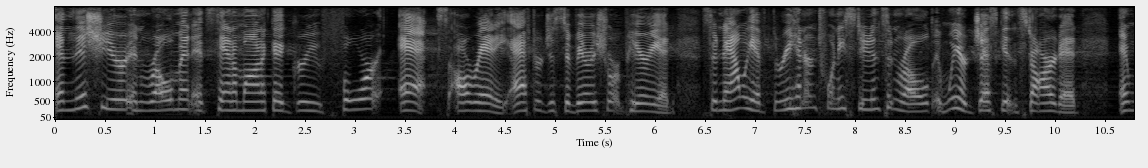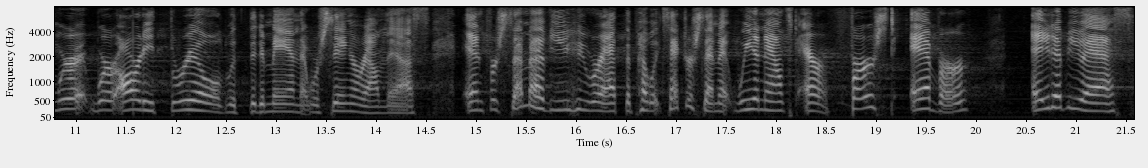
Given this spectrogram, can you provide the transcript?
and this year, enrollment at Santa Monica grew 4x already after just a very short period. So now we have 320 students enrolled, and we are just getting started. And we're, we're already thrilled with the demand that we're seeing around this. And for some of you who were at the Public Sector Summit, we announced our first ever AWS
